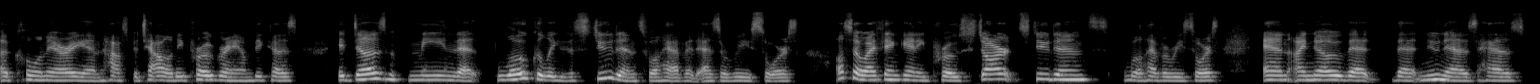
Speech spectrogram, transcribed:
a culinary and hospitality program because it does mean that locally the students will have it as a resource. Also, I think any ProStart students will have a resource. And I know that that Nunez has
